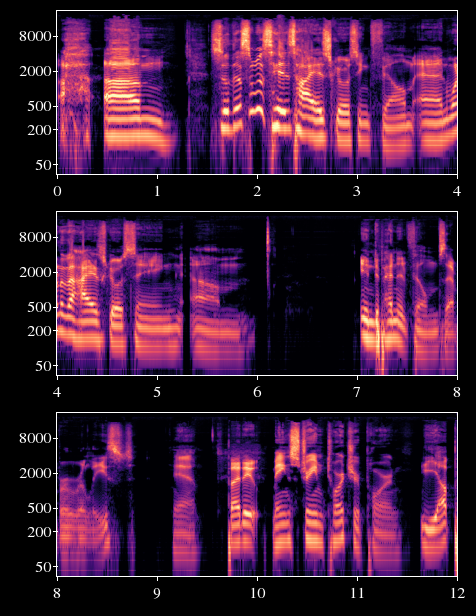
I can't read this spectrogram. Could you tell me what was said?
Uh, Um, so this was his highest grossing film and one of the highest grossing um, independent films ever released. Yeah. But it, Mainstream torture porn. Yep,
